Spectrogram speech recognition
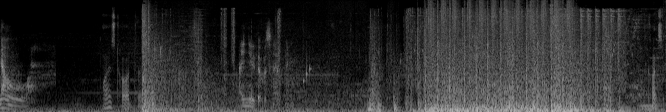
no! Why is Todd touching? I knew that was happening. Classic.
